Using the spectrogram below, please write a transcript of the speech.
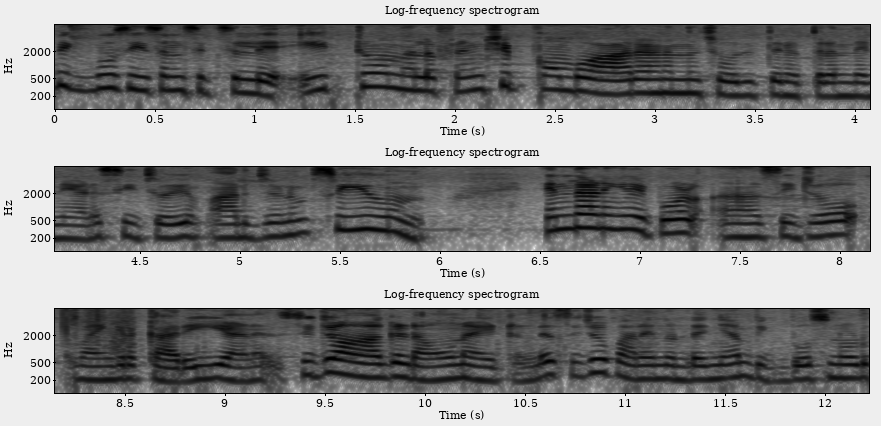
ബിഗ് ബോസ് സീസൺ സിക്സിലെ ഏറ്റവും നല്ല ഫ്രണ്ട്ഷിപ്പ് കോംബോ ആരാണെന്ന ചോദ്യത്തിന് ഉത്തരം തന്നെയാണ് സിജോയും അർജുനും ശ്രീയും എന്താണെങ്കിലും ഇപ്പോൾ സിജോ ഭയങ്കര കരയുകയാണ് സിജോ ആകെ ഡൗൺ ആയിട്ടുണ്ട്. സിജോ പറയുന്നുണ്ട് ഞാൻ ബിഗ് ബോസിനോട്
